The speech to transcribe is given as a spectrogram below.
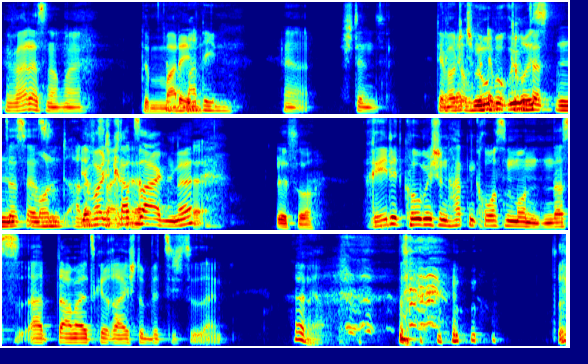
Wer war das nochmal? The Martin. Martin. Ja, stimmt. Der, Der war doch nur berühmt, größten dass er Mund so, aller Ja, wollte ich gerade ja. sagen, ne? Ist so. Redet komisch und hat einen großen Mund. Und das hat damals gereicht, um witzig zu sein. Ja.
